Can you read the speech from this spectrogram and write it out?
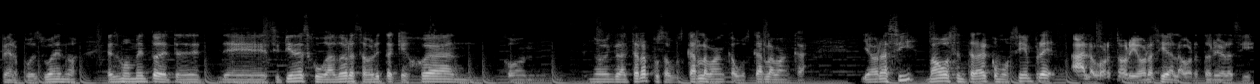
pero pues bueno, es momento de, si tienes jugadores ahorita que juegan con Nueva Inglaterra, pues a buscar la banca, a buscar la banca. Y ahora sí, vamos a entrar como siempre al laboratorio, ahora sí al laboratorio, ahora sí.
